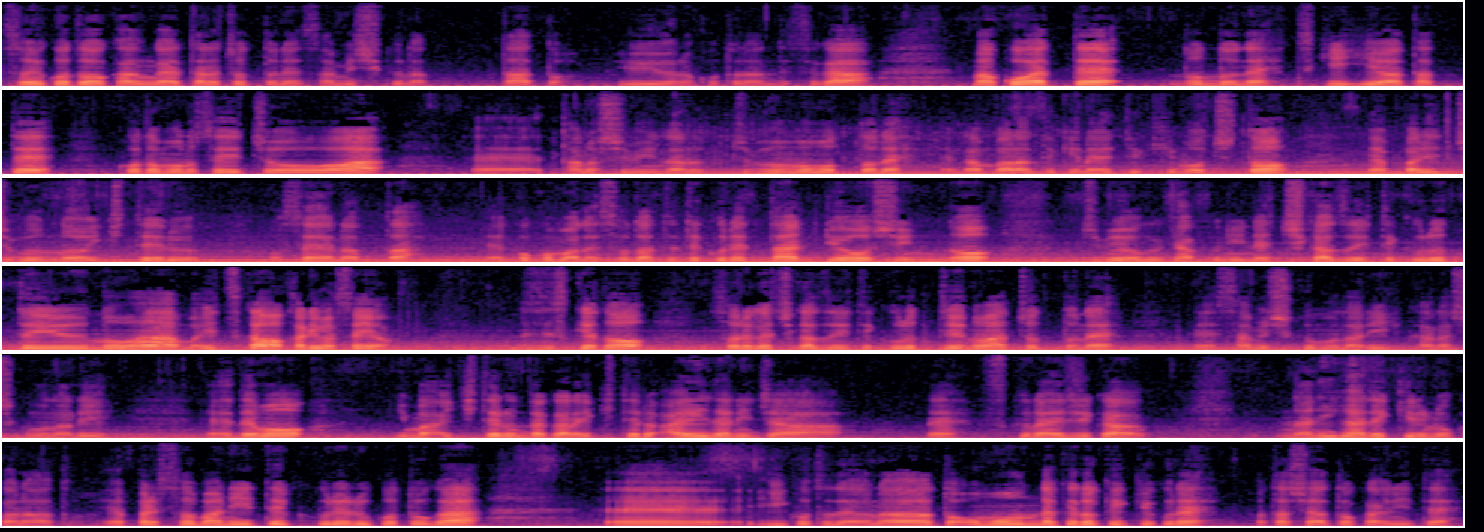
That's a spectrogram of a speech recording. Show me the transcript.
そういうことを考えたらちょっとね寂しくなったというようなことなんですが、まあ、こうやってどんどんね月日は経って子どもの成長は、えー、楽しみになる。自分ももっとね頑張らないといけないという気持ちとやっぱり自分の生きているお世話になった、えー、ここまで育ててくれた両親の寿命が逆にね近づいてくるっていうのは、まあ、いつか分かりませんよ。ですけどそれが近づいてくるっていうのはちょっとね、えー、寂しくもなり悲しくもなり、えでも今生きてるんだから生きてる間にじゃあ、ね、少ない時間何ができるのかなと。やっぱりそばにいてくれることが、えー、いいことだよなと思うんだけど結局ね私は都会にいて、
